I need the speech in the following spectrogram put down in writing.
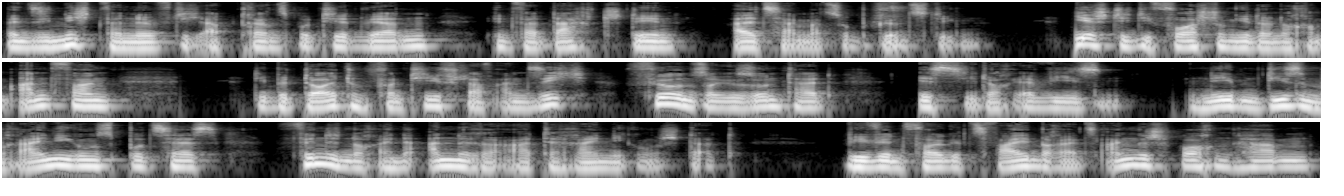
wenn sie nicht vernünftig abtransportiert werden, in Verdacht stehen, Alzheimer zu begünstigen. Hier steht die Forschung jedoch noch am Anfang. Die Bedeutung von Tiefschlaf an sich für unsere Gesundheit ist jedoch erwiesen. Neben diesem Reinigungsprozess findet noch eine andere Art der Reinigung statt. Wie wir in Folge 2 bereits angesprochen haben,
